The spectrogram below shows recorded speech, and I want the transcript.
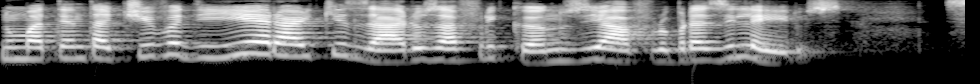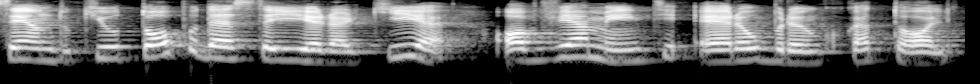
numa tentativa de hierarquizar os africanos e afro-brasileiros sendo que o topo desta hierarquia, obviamente, era o branco católico.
